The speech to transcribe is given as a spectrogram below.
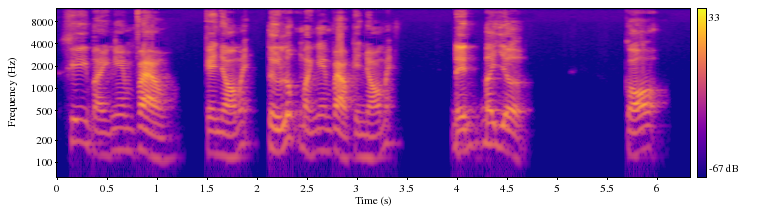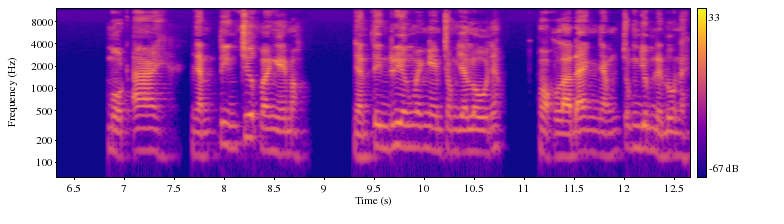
khi mà anh em vào cái nhóm ấy từ lúc mà anh em vào cái nhóm ấy đến bây giờ có một ai nhắn tin trước với anh em không? Nhắn tin riêng với anh em trong Zalo nhé hoặc là đang nhắn trong Zoom này luôn này.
